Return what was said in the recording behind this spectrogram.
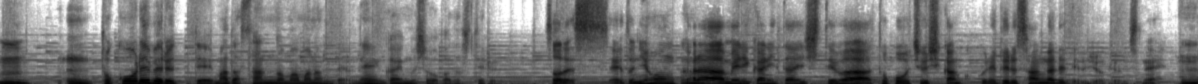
うん。うん、渡航レベルってまだ3のままなんだよね、外務省が出してる。そうです。えっ、と、日本からアメリカに対しては、渡航中止勧告レベル3が出ている状況ですね。うんうんう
